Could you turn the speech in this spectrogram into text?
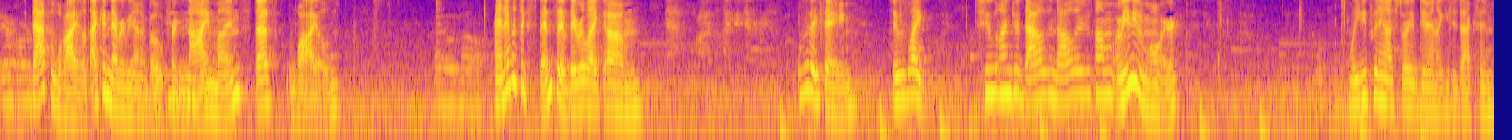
Earhart. That's wild. I could never be on a boat for nine months. That's wild. And it was expensive. They were like, um, what were they saying? It was like two hundred thousand dollars or something, or maybe even more. Will you be putting out a story of Darren like you did Jackson?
